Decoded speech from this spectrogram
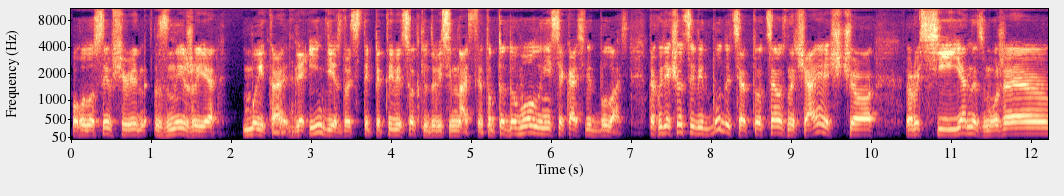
оголосив, що він знижує мита для Індії з 25% до 18%. Тобто домовленість якась відбулась. Так от, якщо це відбудеться, то це означає, що Росія не зможе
